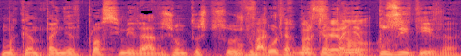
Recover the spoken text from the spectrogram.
uma campanha de proximidade junto às pessoas o do Porto, uma campanha um, positiva.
